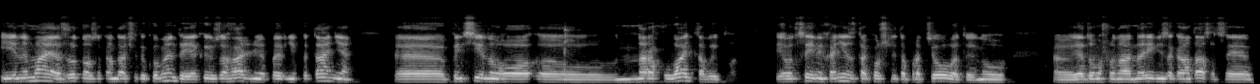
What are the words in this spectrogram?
і немає жодного законодавчого документу, який узагальнює певні питання е, пенсійного е, нарахувань та виплат. І оцей механізм також слід опрацьовувати. Ну, Е, Я думаю, що на, на рівні законодавства це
